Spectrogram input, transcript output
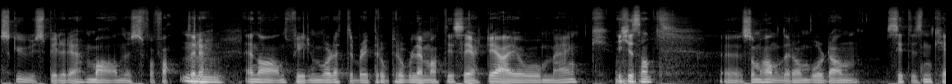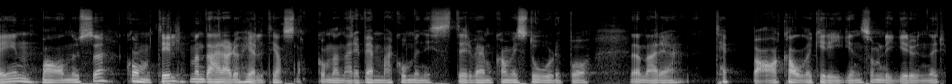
skuespillere, manusforfattere. En annen film hvor dette blir problematisert i, er jo Mank, Ikke sant? eh, som handler om hvordan Citizen Kane, manuset, kom til. Men der er det jo hele tida snakk om den derre hvem er kommunister, hvem kan vi stole på? Den derre teppet av kalde krigen som ligger under.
